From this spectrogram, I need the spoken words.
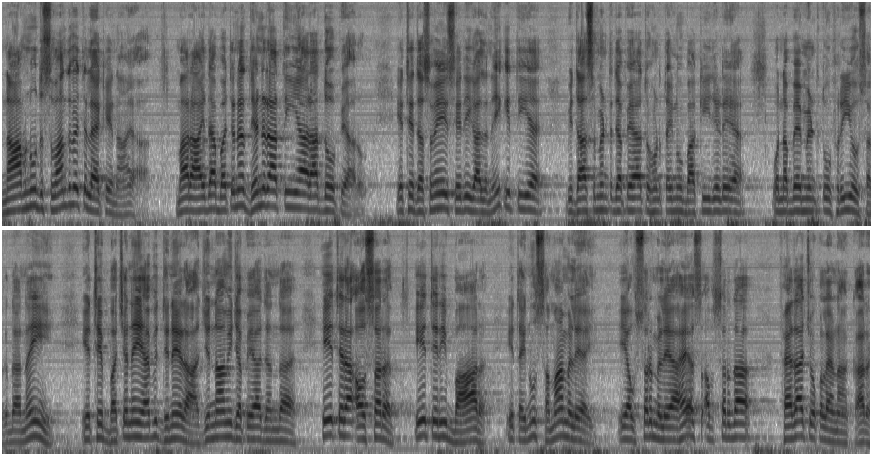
ਨਾਮ ਨੂੰ ਦਸਵੰਦ ਵਿੱਚ ਲੈ ਕੇ ਨਾ ਆ। ਮਹਾਰਾਜ ਦਾ ਬਚਨ ਦਿਨ ਰਾਤੀ ਆਰਾਧੋ ਪਿਆਰੋ। ਇੱਥੇ ਦਸਵੇਂ ਹਿੱਸੇ ਦੀ ਗੱਲ ਨਹੀਂ ਕੀਤੀ ਹੈ ਵੀ 10 ਮਿੰਟ ਜਪਿਆ ਤਾਂ ਹੁਣ ਤੈਨੂੰ ਬਾਕੀ ਜਿਹੜੇ ਆ, ਉਹ 90 ਮਿੰਟ ਤੋਂ ਫ੍ਰੀ ਹੋ ਸਕਦਾ। ਨਹੀਂ, ਇੱਥੇ ਬਚਨ ਇਹ ਆ ਵੀ ਦਿਨੇ ਰਾਤ ਜਿੰਨਾ ਵੀ ਜਪਿਆ ਜਾਂਦਾ ਹੈ, ਇਹ ਤੇਰਾ ਅਵਸਰ ਇਹ ਤੇਰੀ ਬਾਰ ਇਹ ਤੈਨੂੰ ਸਮਾਂ ਮਿਲਿਆ ਈ। ਇਹ ਅਵਸਰ ਮਿਲਿਆ ਹੈ ਇਸ ਅਵਸਰ ਦਾ ਫਾਇਦਾ ਚੁੱਕ ਲੈਣਾ ਕਰ।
